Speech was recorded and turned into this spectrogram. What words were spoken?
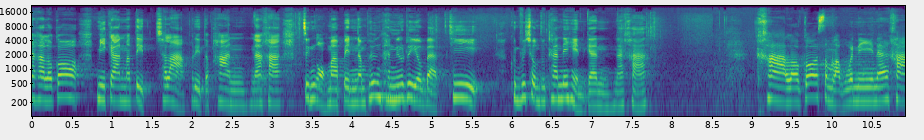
นะคะ แล้วก็มีการมาติดฉลากผลิตภัณฑ์นะคะ จึงออกมาเป็นน้ำผึ้งฮันนี่เรียวแบบที่คุณผู้ชมทุกท่านได้เห็นกันนะคะ ค่ะแล้วก็สำหรับวันนี้นะคะ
